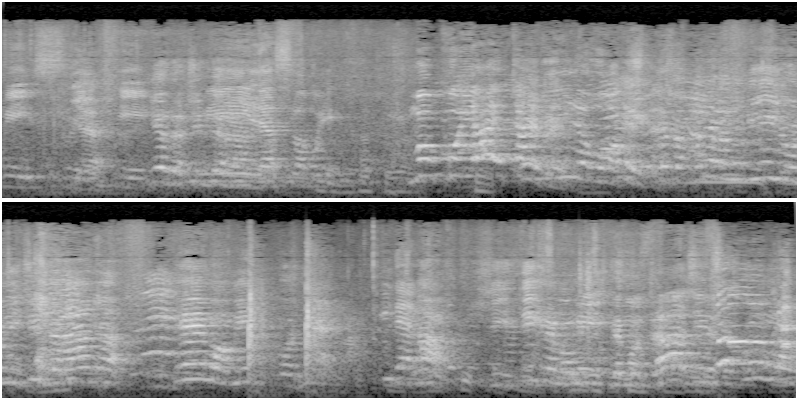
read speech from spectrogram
misliti. Ja da čim te Milja. Slavuja. Mo koja je ta Milja E, uopšte? nema ni milju, ni čim da ranga, idemo mi kod njega. Idemo. Znaš, i dignemo mi demonstracije sa kumorom.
